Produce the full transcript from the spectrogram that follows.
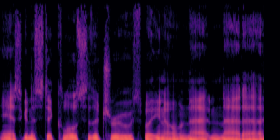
And it's going to stick close to the truth, but you know, not not uh,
